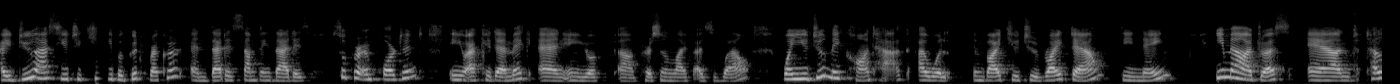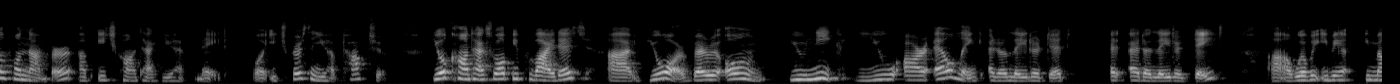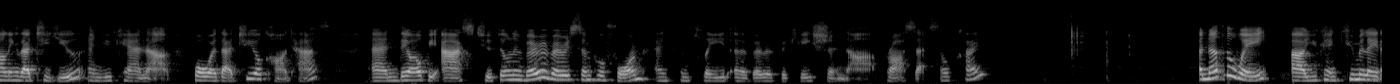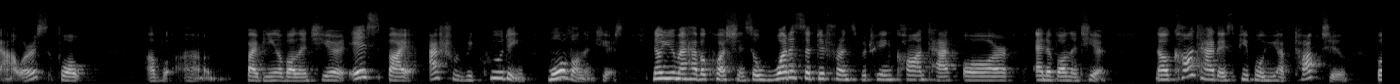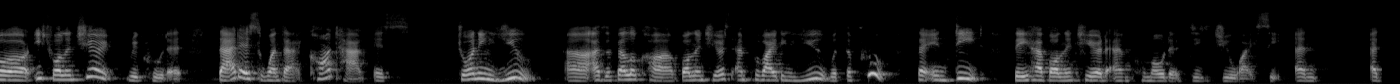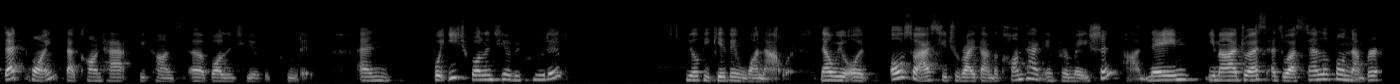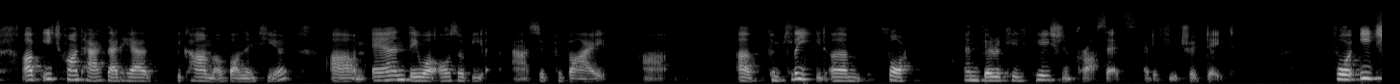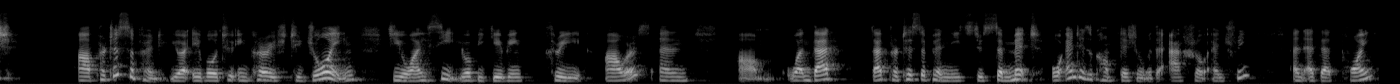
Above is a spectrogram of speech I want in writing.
I do ask you to keep a good record, and that is something that is super important in your academic and in your uh, personal life as well. When you do make contact, I will invite you to write down the name, email address, and telephone number of each contact you have made for each person you have talked to. Your contacts will be provided uh, your very own unique URL link at a later date, at, at a later date uh, we'll be email emailing that to you and you can uh, forward that to your contacts and they'll be asked to fill in very, very simple form and complete a verification uh, process, okay? Another way uh, you can accumulate hours for of, um, by being a volunteer is by actually recruiting more volunteers. Now you might have a question, so what is the difference between contact or and a volunteer? Now contact is people you have talked to, for each volunteer recruited, that is when that contact is joining you uh, as a fellow volunteers and providing you with the proof that indeed they have volunteered and promoted the GYC. And at that point, that contact becomes a volunteer recruited. And for each volunteer recruited, you'll be given one hour. Now we will also ask you to write down the contact information, uh, name, email address, as well as telephone number of each contact that have become a volunteer. Um, and they will also be asked to provide uh, a complete um, form and verification process at a future date. For each uh, participant, you are able to encourage to join GYC. You'll be giving three hours. And um, when that, that participant needs to submit or enter the competition with the actual entry, and at that point,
